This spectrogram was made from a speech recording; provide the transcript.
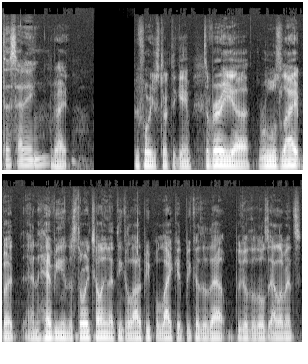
the setting. right? Before you start the game, it's a very uh, rules light, but and heavy in the storytelling. I think a lot of people like it because of that, because of those elements.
